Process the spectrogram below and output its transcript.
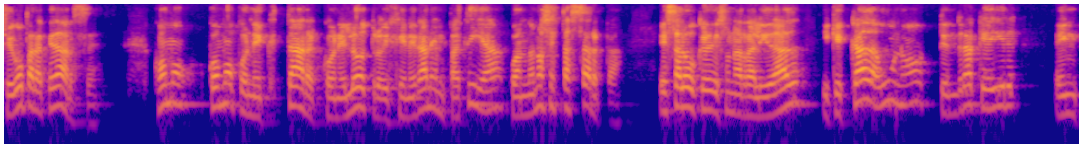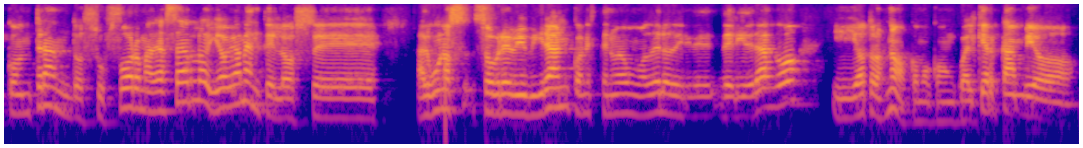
llegó para quedarse. ¿Cómo, ¿Cómo conectar con el otro y generar empatía cuando no se está cerca? Es algo que es una realidad y que cada uno tendrá que ir encontrando su forma de hacerlo y obviamente los, eh, algunos sobrevivirán con este nuevo modelo de, liderazgo y otros no, como con cualquier cambio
